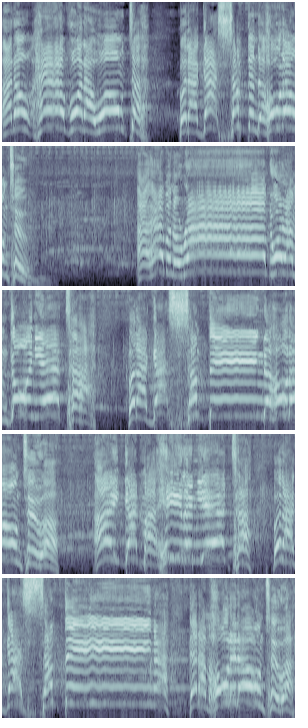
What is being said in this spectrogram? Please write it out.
I don't have what I want, but I got something to hold on to. I haven't arrived where I'm going yet, but I got something to hold on to. Uh, I ain't got my healing yet, but I got something that I'm holding on to.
